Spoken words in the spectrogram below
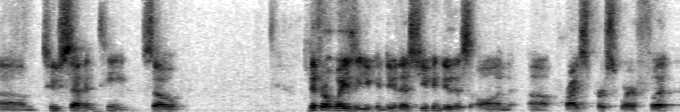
um, 217. So different ways that you can do this. You can do this on uh, price per square foot.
